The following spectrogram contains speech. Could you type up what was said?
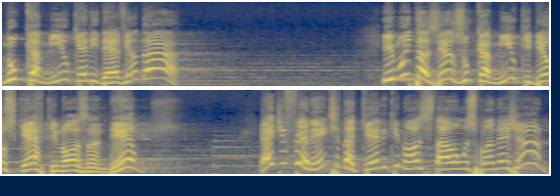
no caminho que ele deve andar. E muitas vezes o caminho que Deus quer que nós andemos é diferente daquele que nós estávamos planejando.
